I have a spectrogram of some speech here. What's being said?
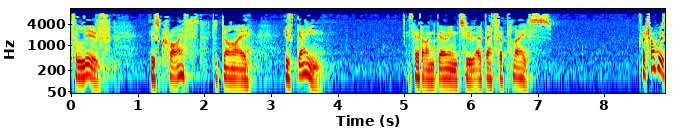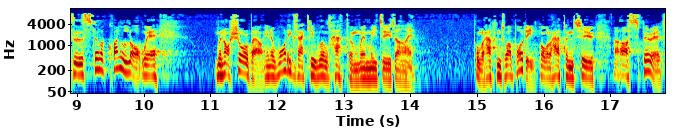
to live is Christ, to die is gain. He said, I'm going to a better place. The trouble is that there's still quite a lot where we're not sure about. You know, what exactly will happen when we do die? What will happen to our body? What will happen to our spirit?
